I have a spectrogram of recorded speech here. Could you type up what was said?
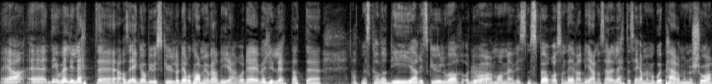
Ja, eh, det er jo veldig lett eh, Altså, jeg jobber jo i skole, og der òg har vi jo verdier. Og det er veldig lett at, eh, at vi skal ha verdier i skolen vår. Og da må vi, hvis vi spør oss om de verdiene, så er det lett å si ja, vi må gå i permen og se.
